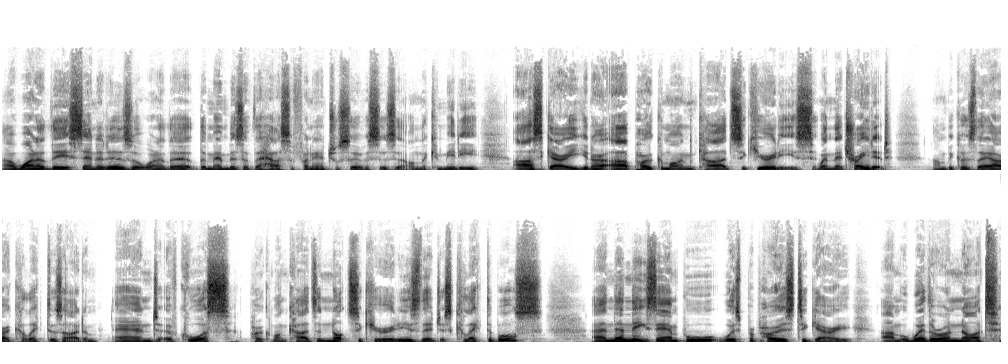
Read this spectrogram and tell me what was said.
uh, one of the senators or one of the, the members of the House of Financial Services on the committee asked Gary, you know, are Pokemon cards securities when they're traded? Um, because they are a collector's item. And of course, Pokemon cards are not securities, they're just collectibles. And then the example was proposed to Gary um, whether or not,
